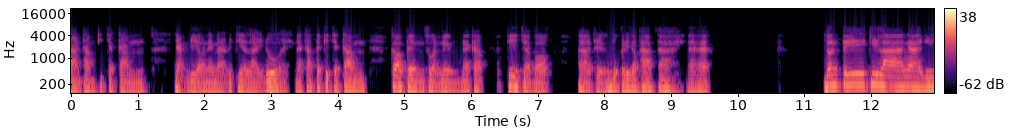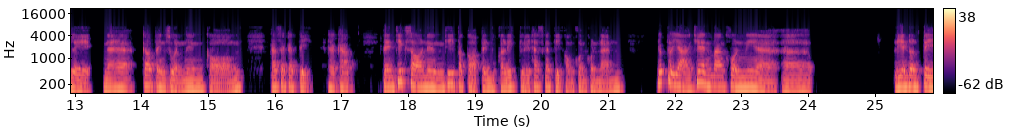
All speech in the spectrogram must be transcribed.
การทำกิจกรรมอย่างเดียวในมหาวิทยาลัยด้วยนะครับ แต่กิจกรรมก็เป็นส่วนหนึ่งนะครับ ที่จะบอกอถึงบุคลิกภาพได้นะฮะดนตรีกีฬางานดีเลกนะฮะก็เป็นส่วนหนึ่งของทัศนคตินะครับ เป็นจิ๊กซอหนึ่งที่ประกอบเป็นบุคลิก หรือทัศนคติของคนคนนั้น ยกตัวอย่างเช่น บางคนเนี่ยเเรียนดนตรี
